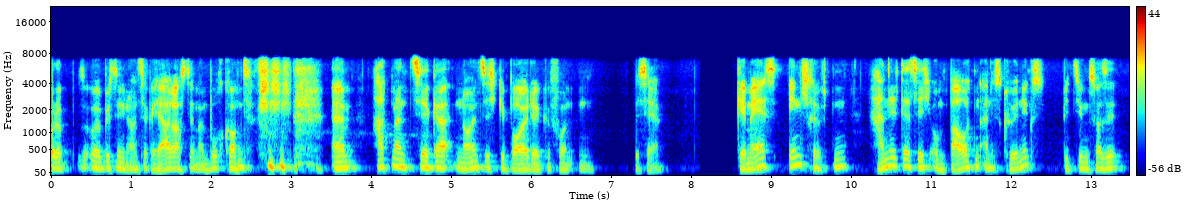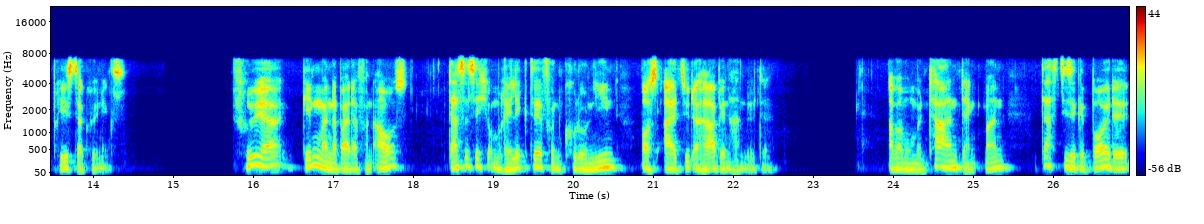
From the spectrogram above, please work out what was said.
oder, bis in die 90er Jahre, aus dem mein Buch kommt, ähm, hat man circa 90 Gebäude gefunden bisher. Gemäß Inschriften handelt es sich um Bauten eines Königs bzw. Priesterkönigs. Früher ging man dabei davon aus, dass es sich um Relikte von Kolonien aus Alt-Südarabien handelte. Aber momentan denkt man, dass diese Gebäude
